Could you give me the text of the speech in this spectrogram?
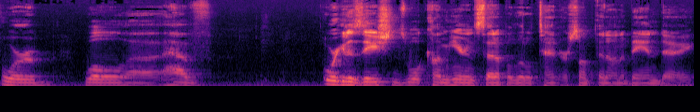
or we'll uh, have organizations will come here and set up a little tent or something on a band day,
